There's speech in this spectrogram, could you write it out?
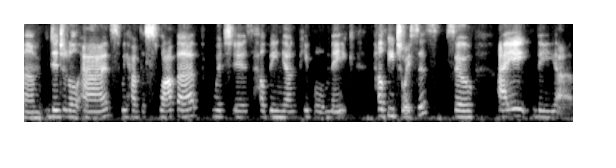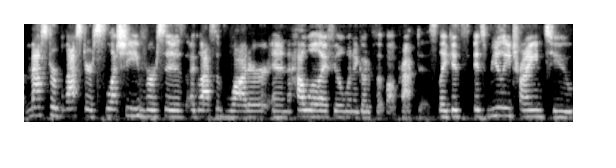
um, digital ads. We have the Swap Up, which is helping young people make healthy choices. So I ate the uh, Master Blaster slushy versus a glass of water, and how will I feel when I go to football practice? Like it's it's really trying to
